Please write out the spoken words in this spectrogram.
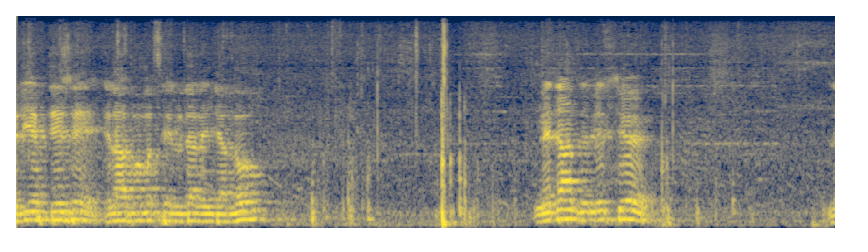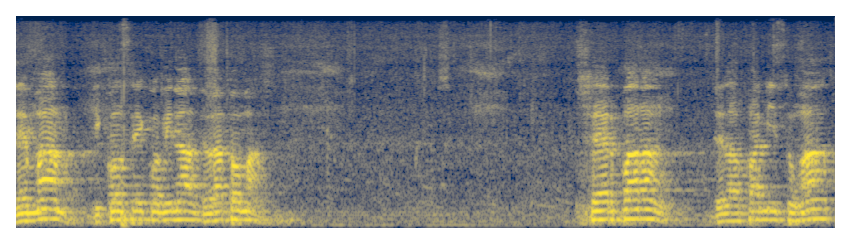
l'IFDG et la Mohamed Diallo, Mesdames et Messieurs, les membres du conseil communal de Ratoma, chers parents de la famille Souma,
